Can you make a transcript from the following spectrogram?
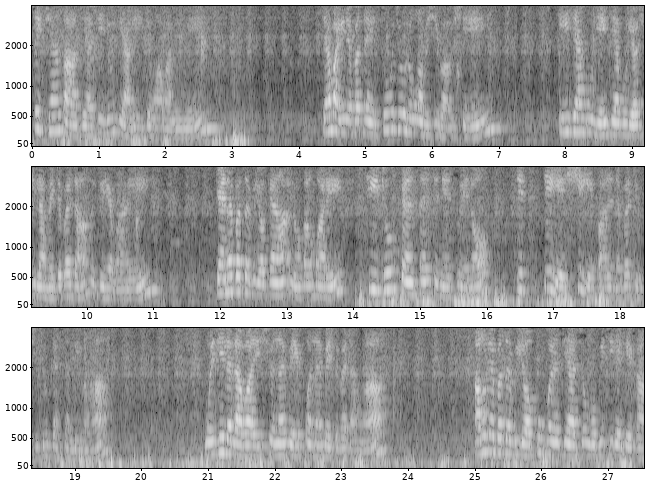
စိတ်ချမ်းသာစရာကြည်နူးစရာလေးကြုံရပါလိမ့်မယ်။ကျမ်းမာရေးနဲ့ပတ်သက်ရင်စိုးချိုးလုံးဝမရှိပါဘူးရှင်။အေးချမ်းမှုငြိမ်းချမ်းမှုရောက်ရှိလာမယ်တပတ်တာလို့တွေ့ရပါတယ်။ ကံနဲ့ပတ်သက်ပြီးတော့ကံကအလွန်ကောင်းပါတယ်။ထီထိုးကံဆန်းခြင်းနေဆိုရင်တော့တစ်တစ်ရဲ့ရှစ်ရဲ့ပါတဲ့နံပါတ်ကိုထီထိုးကံဆန်းပေးပါ။ငွေကြီးလက်လာပါရွှင်လန်းပဲဖွင့်လန်းပဲတပတ်တာပါ။အားလုံးနဲ့ပတ်သက်ပြီးတော့ပူပန်စရာချုံကိုပြီးကြည့်လိုက်တဲ့အခါ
